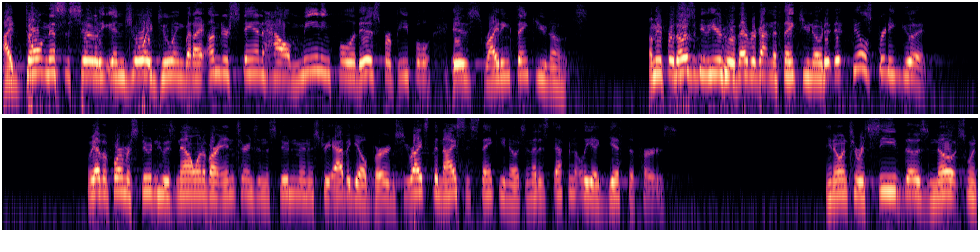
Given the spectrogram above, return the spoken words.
I don't necessarily enjoy doing, but I understand how meaningful it is for people is writing thank you notes. I mean, for those of you here who have ever gotten a thank you note, it, it feels pretty good. We have a former student who is now one of our interns in the student ministry, Abigail Bird, and she writes the nicest thank you notes, and that is definitely a gift of hers. You know, and to receive those notes when,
